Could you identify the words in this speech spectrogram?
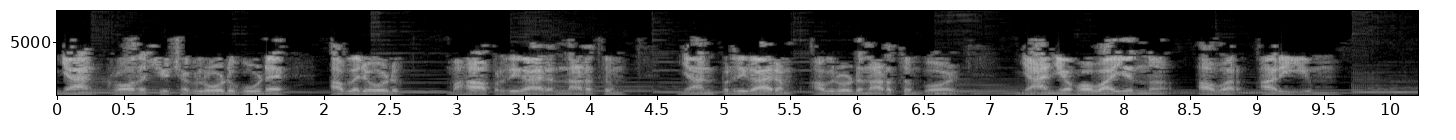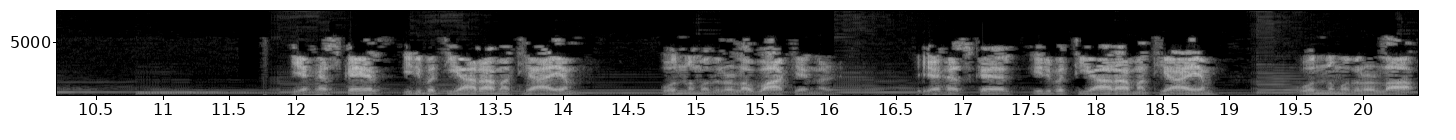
ഞാൻ ക്രോധശിക്ഷകളോടുകൂടെ അവരോട് മഹാപ്രതികാരം നടത്തും. ഞാൻ പ്രതികാരം അവരോട് നടത്തുമ്പോൾ ഞാൻ യഹോവ എന്ന് അവർ അറിയും. യഹസ്കേൽ ഇരുപത്തിയാറാം അധ്യായം ഒന്നു മുതലുള്ള വാക്യങ്ങൾ. യഹസ്കേൽ ഇരുപത്തിയാറാം അധ്യായം ഒന്നു മുതലുള്ള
